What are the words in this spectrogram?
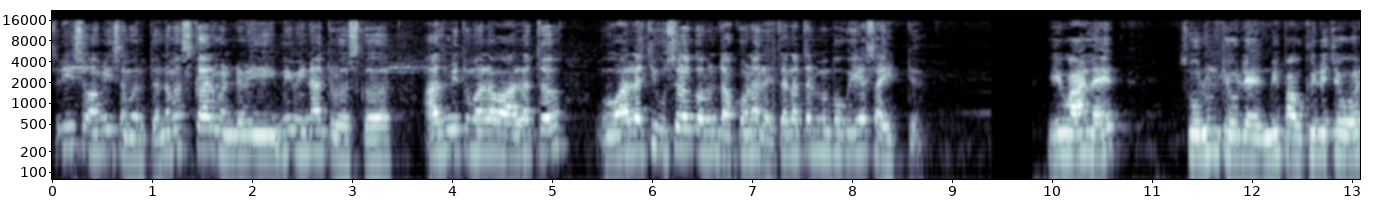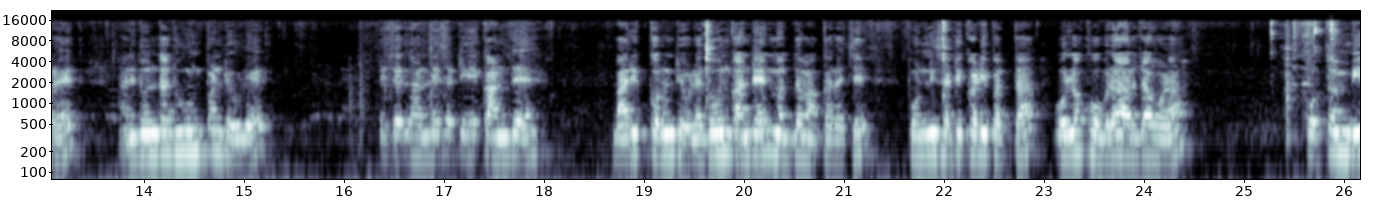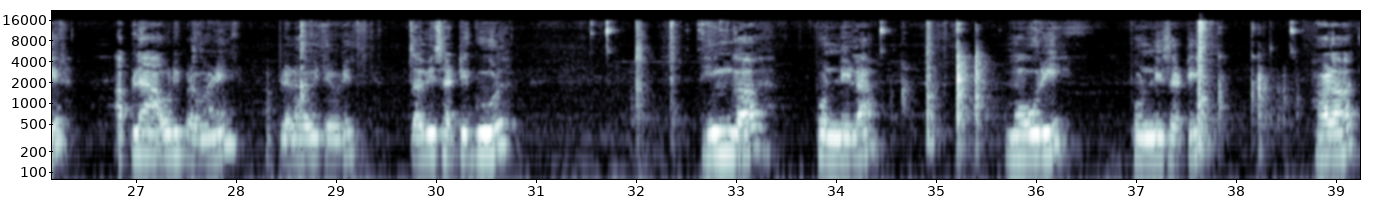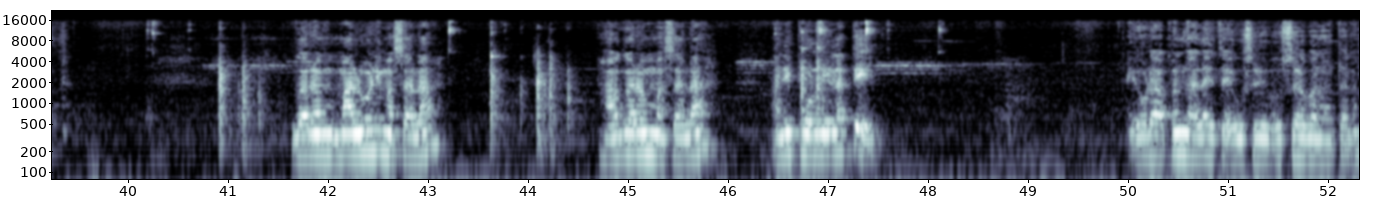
श्री स्वामी समर्थ. नमस्कार मंडळी मी विना तुळसकर. आज मी तुम्हाला वालाचं वालाची उसळ करून दाखवणार आहे. चला तर मग बघूया साहित्य. हे वाल आहेत सोलून ठेवले आहेत. मी पाव किलोच्या वर आहेत आणि दोनदा धुवून पण ठेवले आहेत. त्याच्यात घालण्यासाठी हे कांदे आहे. बारीक करून ठेवले. दोन कांदे आहेत मध्यम आकाराचे. फोडणीसाठी कढीपत्ता ओलं खोबरं अर्धा गोळा कोथिंबीर आपल्या आवडीप्रमाणे आपल्याला हवी तेवढी चवीसाठी गूळ हिंग फोडणीला मोहरी फोडणीसाठी हळद गरम मालवणी मसाला हा गरम मसाला आणि फोडणीला तेल. एवढं आपण घालायचं आहे उसळी उसळ बनवताना.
